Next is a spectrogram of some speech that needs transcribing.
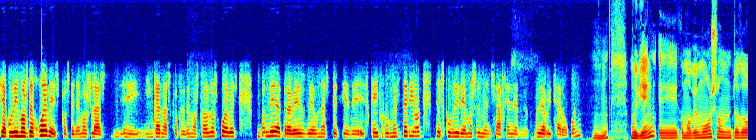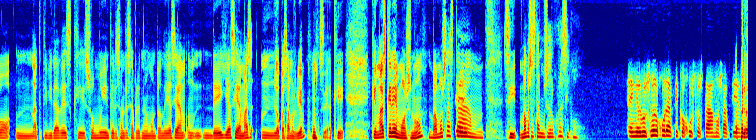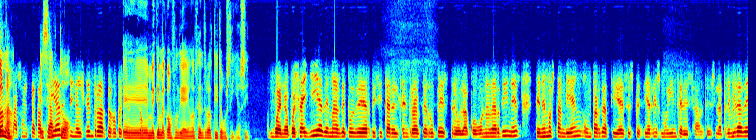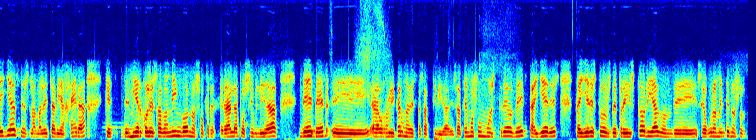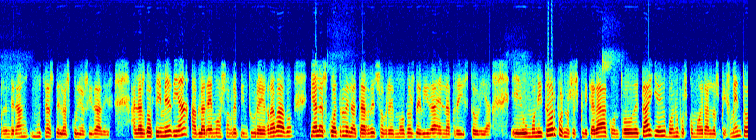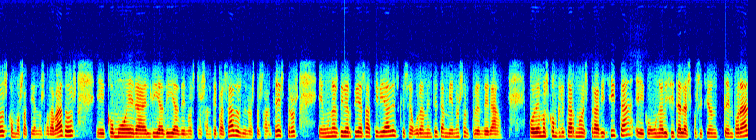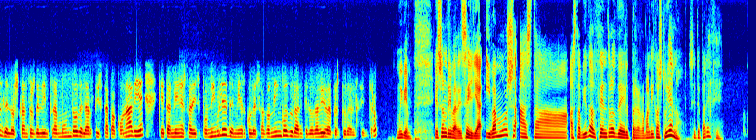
Si acudimos de jueves, pues tenemos las eh, gincanas que ofrecemos todos los jueves, donde a través de una especie de escape room exterior descubriremos el mensaje de, Richard Owen. Muy bien, eh, como vemos son todo mm, actividades que son muy interesantes, se aprenden un montón de ellas, y, mm, de ellas y además mm, lo pasamos bien, o sea que, ¿qué más queremos, no? Vamos hasta, eh, sí, vamos hasta el Museo del Jurásico. En el Museo del Jurásico justo estábamos haciendo Perdona, repaso estas actividades en el Centro de Arte Rupestre. Eh, que me confundía en el Centro Tito Bustillo, sí. Bueno, pues allí, además de poder visitar el Centro de Arte Rupestre o la Cuevona de Ardines, tenemos también un par de actividades especiales muy interesantes. La primera de ellas es la maleta viajera, que de miércoles a domingo nos ofrecerá la posibilidad de ver eh, o realizar una de estas actividades. Hacemos un muestreo de talleres, talleres todos de prehistoria, donde seguramente nos sorprenderán muchas de las curiosidades. A las doce y media hablaremos sobre pintura y grabado y a las 4 de la tarde sobre modos de vida en la prehistoria. Eh, un monitor pues nos explicará con todo detalle, bueno, pues cómo eran los pigmentos, cómo se hacían los grabados, eh, cómo era el día a día de nuestros antepasados, de nuestros ancestros, en unas divertidas actividades que seguramente también nos sorprenderán. Podemos completar nuestra visita eh, con una visita a la exposición temporal de los cantos del inframundo del artista Paco Nadie, que también está disponible de miércoles a domingo durante el horario de apertura del centro. Muy bien, eso en Ribadesella. Y vamos hasta, hasta al centro del prerrománico asturiano, si te parece.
